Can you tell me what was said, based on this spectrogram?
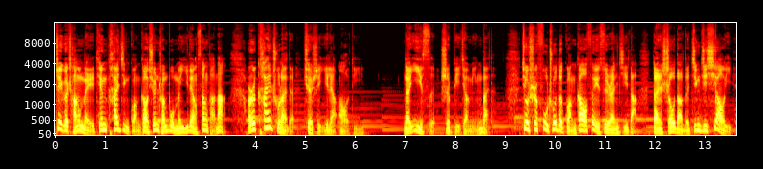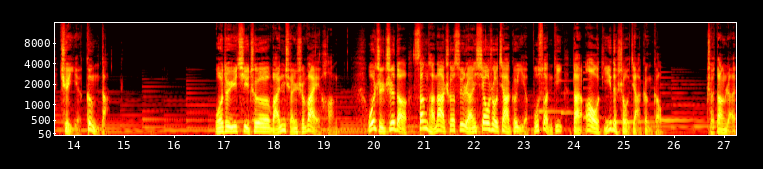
这个厂每天开进广告宣传部门一辆桑塔纳，而开出来的却是一辆奥迪。那意思是比较明白的，就是付出的广告费虽然极大，但收到的经济效益却也更大。我对于汽车完全是外行，我只知道桑塔纳车虽然销售价格也不算低，但奥迪的售价更高。这当然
